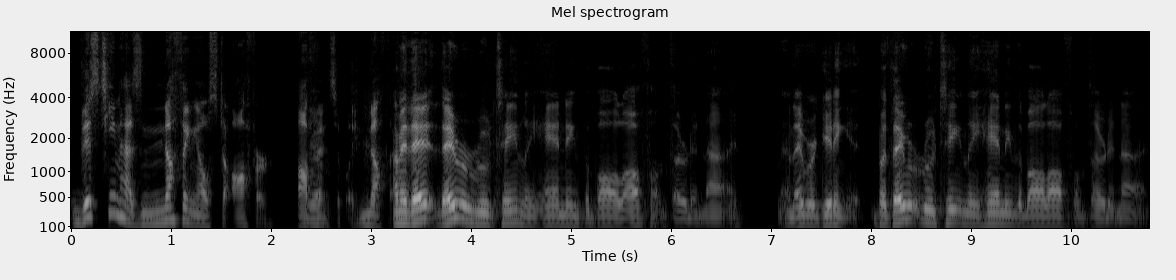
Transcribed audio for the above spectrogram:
this team has nothing else to offer offensively. Yeah. Nothing. I mean, they they were routinely handing the ball off on third and nine, and they were getting it, but they were routinely handing the ball off on third and nine.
